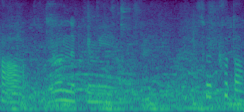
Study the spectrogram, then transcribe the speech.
다 이런 느낌이에요. 슬프다.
